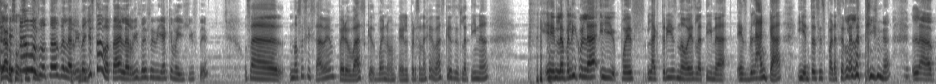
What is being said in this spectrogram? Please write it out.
claro, son, son- Estábamos botadas de la risa. Yo estaba botada de la risa ese día que me dijiste. O sea, no sé si saben, pero Vázquez, bueno, el personaje de Vázquez es latina en la película y pues la actriz no es latina, es blanca y entonces para hacerla latina la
